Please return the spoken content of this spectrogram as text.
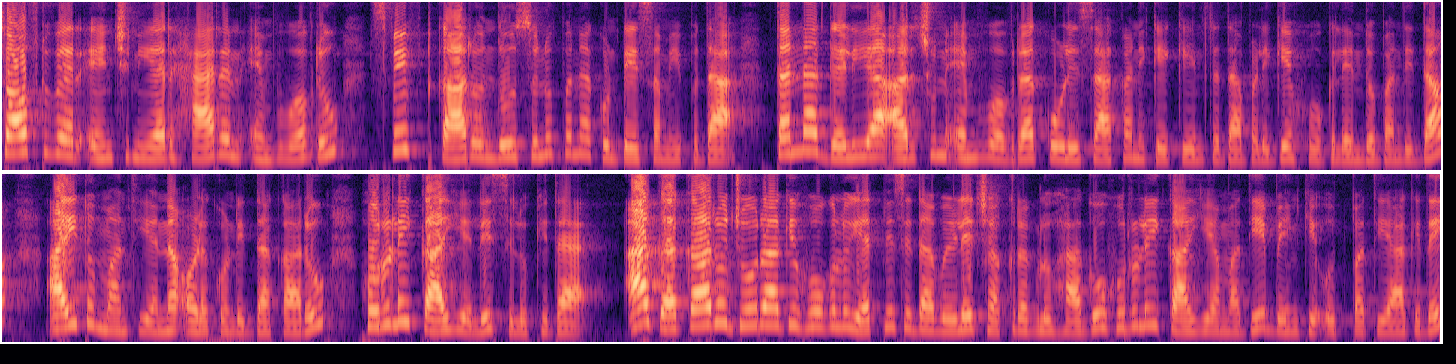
ಸಾಫ್ಟ್ವೇರ್ ಎಂಜಿನಿಯರ್ ಹ್ಯಾರನ್ ಎಂಬುವವರು ಸ್ವಿಫ್ಟ್ ಕಾರೊಂದು ಸುನಪನಕುಂಟೆ ಸಮೀಪದ ತನ್ನ ಗೆಳೆಯ ಅರ್ಜುನ್ ಎಂಬುವವರ ಕೋಳಿ ಸಾಕಾಣಿಕೆ ಕೇಂದ್ರದ ಬಳಿಗೆ ಹೋಗಲೆಂದು ಬಂದಿದ್ದ ಐದು ಮಂದಿಯನ್ನ ಒಳಗೊಂಡಿದ್ದ ಕಾರು ಹುರುಳಿಕಾಯಿಯಲ್ಲಿ ಸಿಲುಕಿದೆ. ಆಗ ಕಾರು ಜೋರಾಗಿ ಹೋಗಲು ಯತ್ನಿಸಿದ ವೇಳೆ ಚಕ್ರಗಳು ಹಾಗೂ ಹುರುಳಿಕಾಯಿಯ ಮಧ್ಯೆ ಬೆಂಕಿ ಉತ್ಪತ್ತಿಯಾಗಿದೆ.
